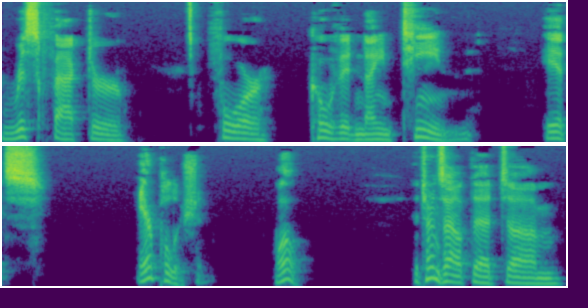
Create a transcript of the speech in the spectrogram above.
risk factor for COVID-19. It's air pollution. Whoa. It turns out that um,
